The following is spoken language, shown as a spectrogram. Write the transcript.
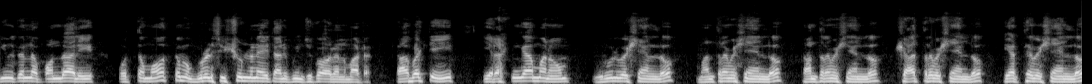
జీవితంలో పొందాలి. ఉత్తమోత్తమ గురుడు శిష్యుడిని అయితే అనిపించుకోవాలన్నమాట. కాబట్టి ఈ రకంగా మనం గురువుల విషయంలో మంత్ర విషయంలో తంత్ర విషయంలో క్షేత్ర విషయంలో తీర్థ విషయంలో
